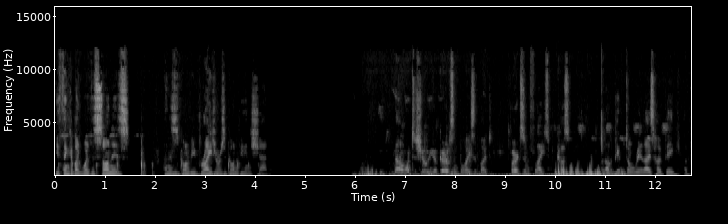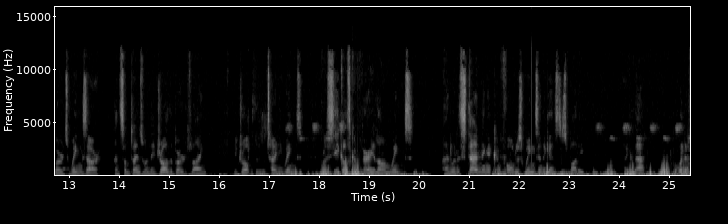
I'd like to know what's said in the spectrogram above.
you think about where the sun is, and is it going to be bright or is it going to be in shadow? I want to show you girls and boys about birds in flight because a lot of people don't realize how big a bird's wings are, and sometimes when they draw the bird flying, they draw it with little tiny wings. But a seagull's got very long wings, and when it's standing, it can fold its wings in against its body, like that. But when it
